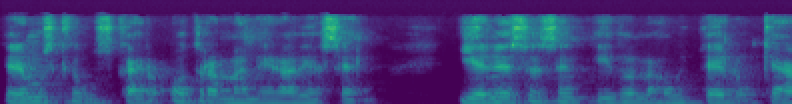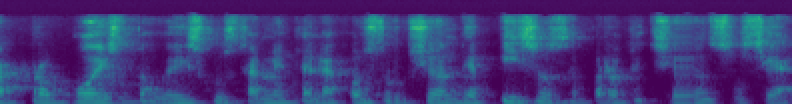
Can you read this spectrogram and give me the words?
tenemos que buscar otra manera de hacerlo. Y en ese sentido, la OIT lo que ha propuesto es justamente la construcción de pisos de protección social.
